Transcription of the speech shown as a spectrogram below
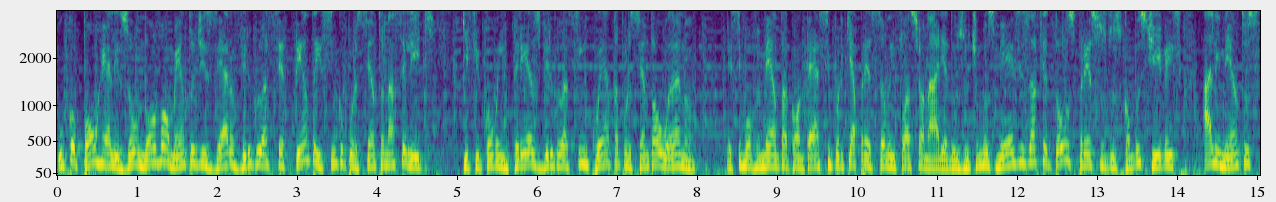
o Copom realizou um novo aumento de 0,75% na Selic, que ficou em 3,50% ao ano. Esse movimento acontece porque a pressão inflacionária dos últimos meses afetou os preços dos combustíveis, alimentos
